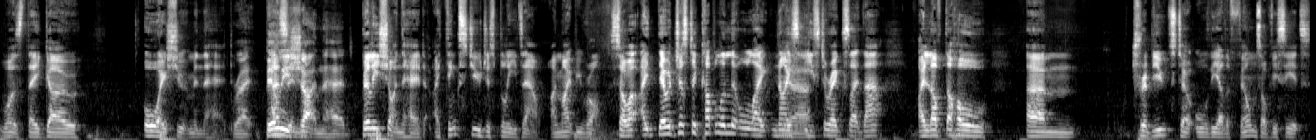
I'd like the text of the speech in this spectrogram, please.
Was they go always shoot him in the head? Right. Billy in- shot in the head. Billy shot in the head. I think Stu just bleeds out. I might be wrong. So I, there were just a couple of little like nice Yeah. Easter eggs like that. I love the whole um, tributes to all the other films. Obviously, it's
